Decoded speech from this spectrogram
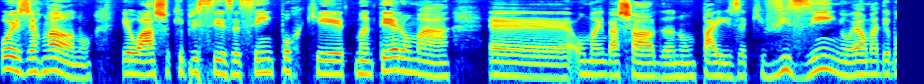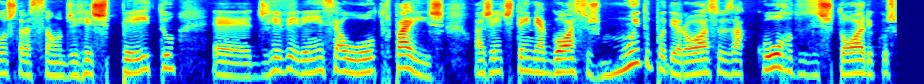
Oi, Germano. Eu acho que precisa sim, porque manter uma é, uma embaixada num país aqui vizinho é uma demonstração de respeito, é, de reverência ao outro país. A gente tem negócios muito poderosos, acordos históricos,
